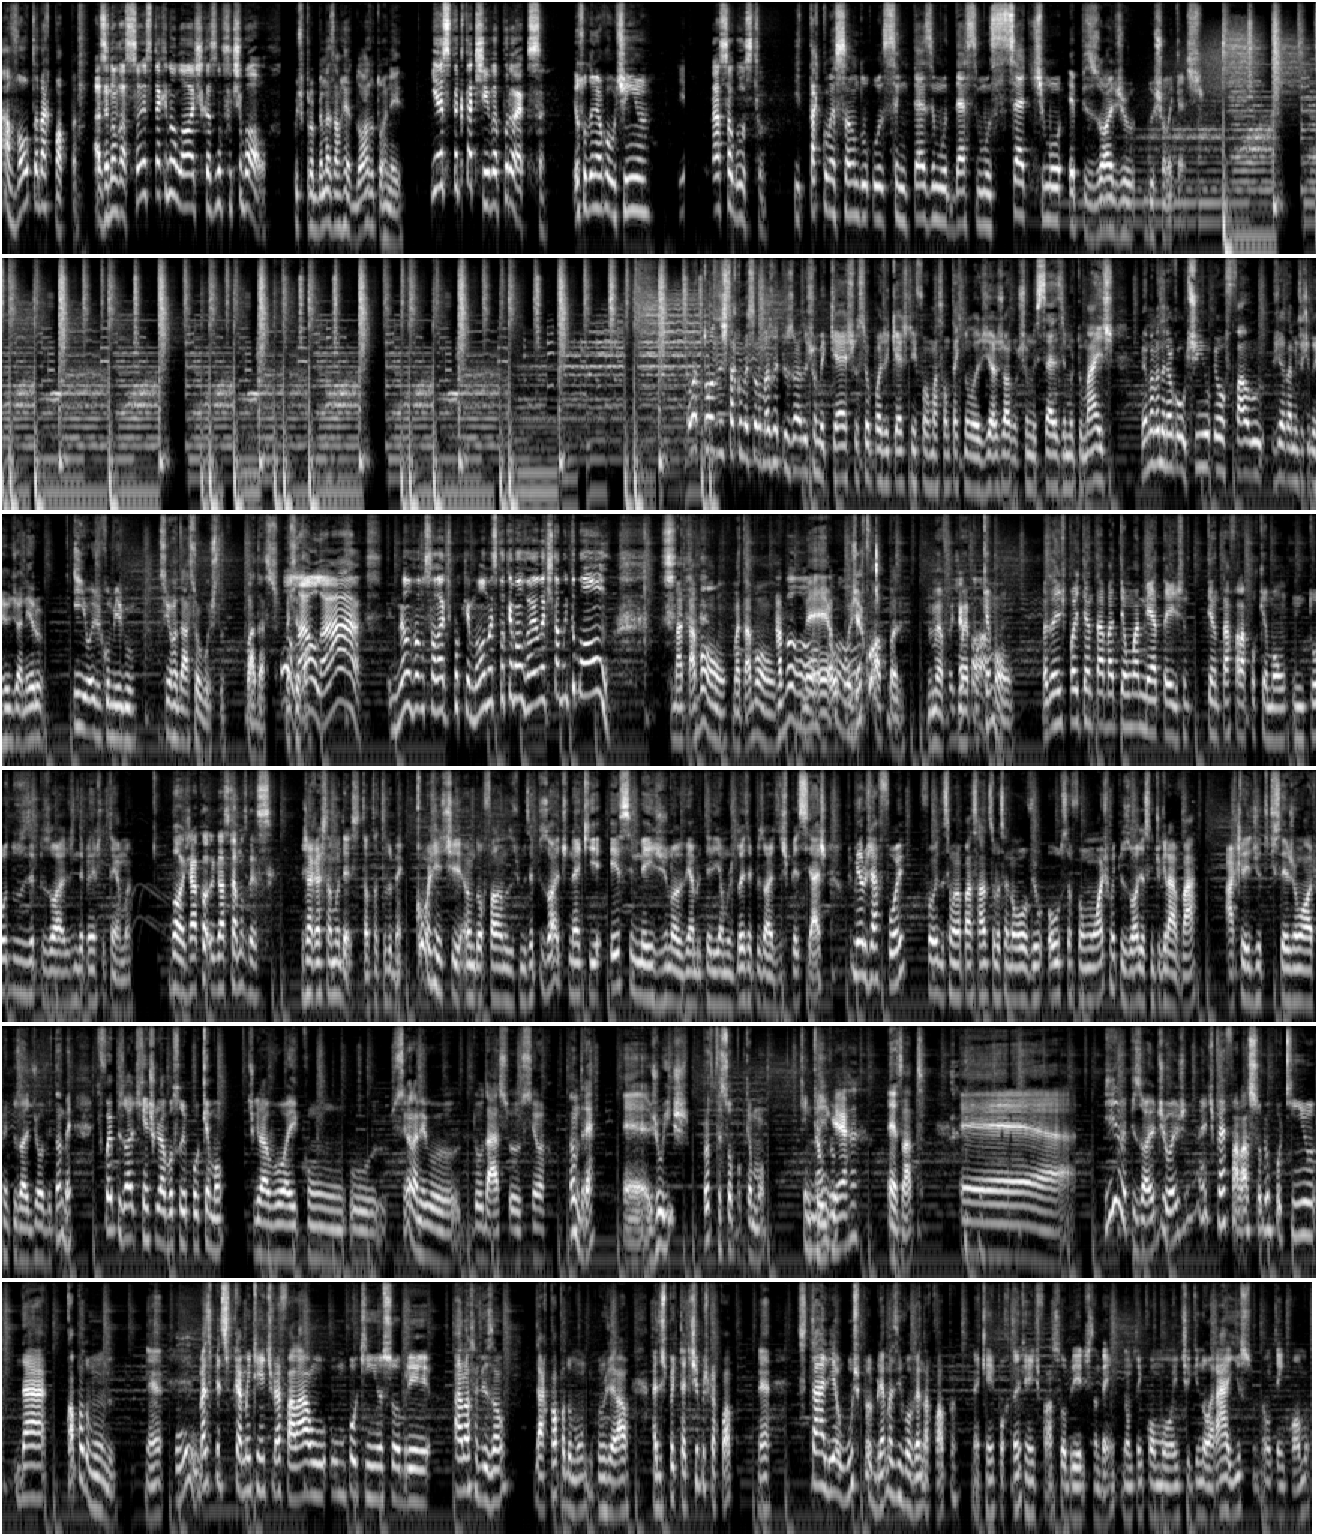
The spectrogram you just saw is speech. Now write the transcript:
a volta da Copa. As inovações tecnológicas no futebol. Os problemas ao redor do torneio. E a expectativa por Hexa. Eu sou Daniel Coutinho. E Abraço Augusto. E tá começando o centésimo décimo sétimo episódio do Showmecast. Todos, está começando mais um episódio do Showmecast, o seu podcast de informação, tecnologia, jogos, filmes, séries e muito mais. Meu nome é Daniel Coutinho, eu falo diretamente aqui do Rio de Janeiro e hoje comigo, senhor Dácio Augusto. Olá, Dácio. Olá, tá? olá! Não vamos falar de Pokémon, mas Pokémon Violet tá muito bom! Mas tá bom, mas tá bom. Tá bom. É, tá bom. Hoje é Copa, não é, Hoje não é é. Pokémon. Mas a gente pode tentar bater uma meta aí, de tentar falar Pokémon em todos os episódios, independente do tema. Bom, já gastamos desse. Já gastamos desse, então tá tudo bem. Como a gente andou falando nos últimos episódios, né, que esse mês de novembro teríamos dois episódios especiais. O primeiro já foi, foi da semana passada, se você não ouviu, ouça, foi um ótimo episódio, assim, de gravar. Acredito que seja um ótimo episódio de ouvir também. Que foi o episódio que a gente gravou sobre Pokémon. A gente gravou aí com o senhor amigo do Dácio, o senhor André, é, juiz, professor Pokémon. Que Não incrível. guerra. Exato. É... E no episódio de hoje a gente vai falar sobre um pouquinho da Copa do Mundo, né? Uh, Mais especificamente a gente vai falar um, um pouquinho sobre a nossa visão da Copa do Mundo, no geral, as expectativas para a Copa, né? Está ali alguns problemas envolvendo a Copa, né? Que é importante a gente falar sobre eles também. Não tem como a gente ignorar isso, não tem como.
